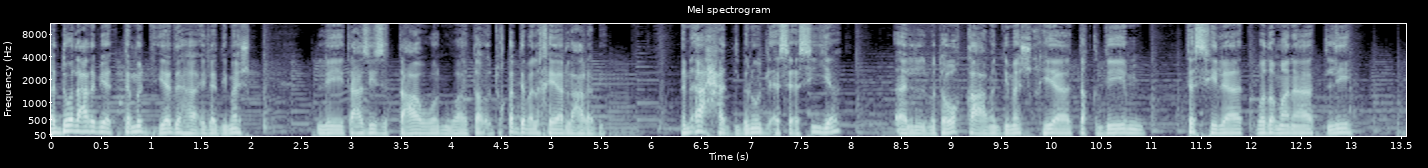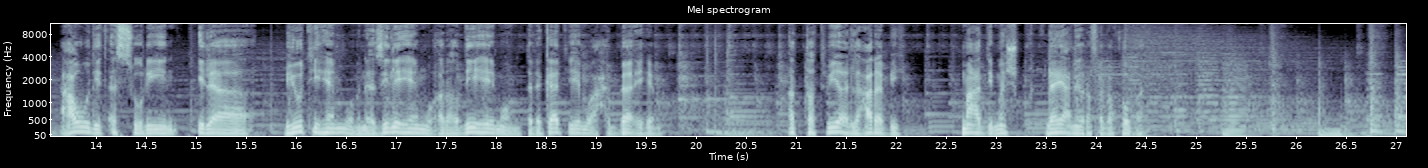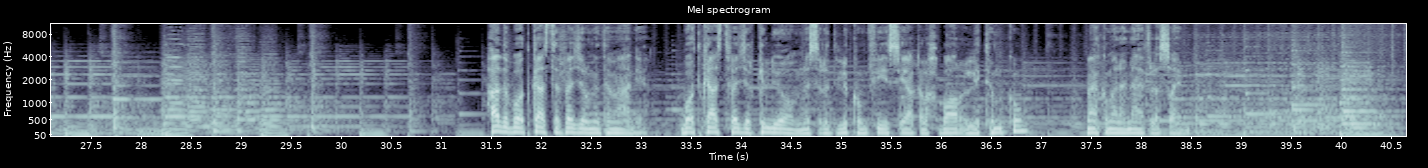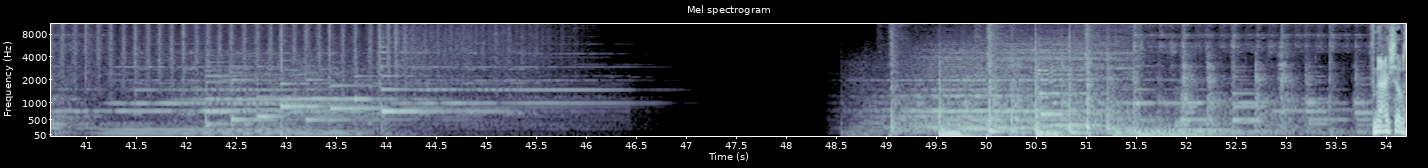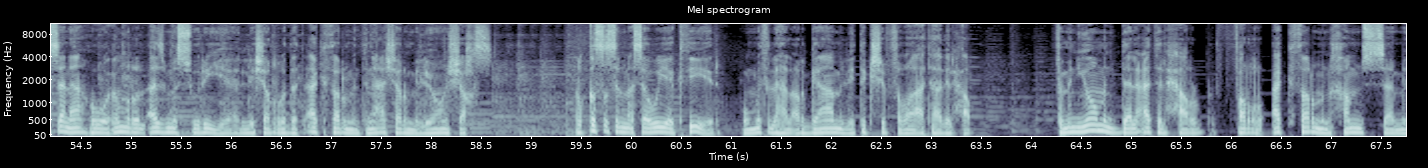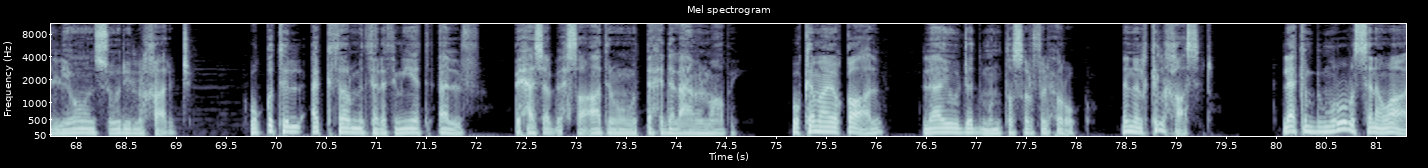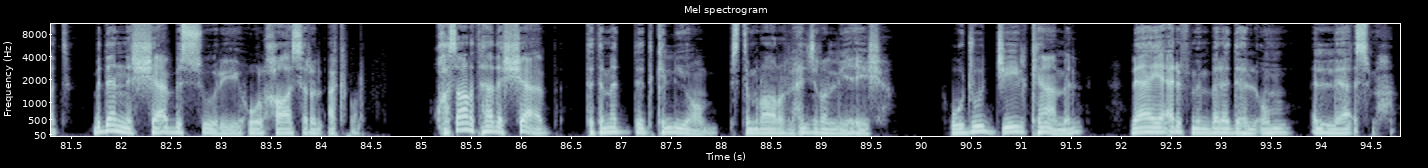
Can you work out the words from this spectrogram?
الدول العربية تمد يدها إلى دمشق لتعزيز التعاون وتقدم الخيار العربي. من أحد البنود الأساسية المتوقعة من دمشق هي تقديم تسهيلات وضمانات لعودة السوريين إلى بيوتهم ومنازلهم وأراضيهم وممتلكاتهم وأحبائهم. التطبيع العربي مع دمشق لا يعني رفع العقوبات هذا بودكاست الفجر من ثمانية. بودكاست فجر كل يوم نسرد لكم فيه سياق الأخبار اللي تهمكم. معكم أنا نايف العصيم عشر سنة هو عمر الأزمة السورية اللي شردت أكثر من 12 مليون شخص. القصص المأساوية كثير ومثلها الأرقام اللي تكشف فظاعة هذه الحرب. فمن يوم اندلعت الحرب فر أكثر من خمسة مليون سوري للخارج وقتل أكثر من 300 ألف بحسب إحصاءات الأمم المتحدة العام الماضي. وكما يقال لا يوجد منتصر في الحروب لأن الكل خاسر. لكن بمرور السنوات بدأ أن الشعب السوري هو الخاسر الأكبر. وخسارة هذا الشعب تتمدد كل يوم باستمرار الهجرة اللي يعيشها. وجود جيل كامل لا يعرف من بلده الأم إلا اسمها.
